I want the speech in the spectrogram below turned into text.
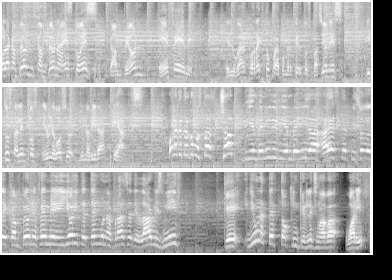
Hola campeón, campeona, esto es Campeón FM, el lugar correcto para convertir tus pasiones y tus talentos en un negocio y una vida que ames. Hola, ¿qué tal? ¿Cómo estás, Chop? Bienvenido y bienvenida a este episodio de Campeón FM y hoy te tengo una frase de Larry Smith que dio una TED Talking que se llamaba What If,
